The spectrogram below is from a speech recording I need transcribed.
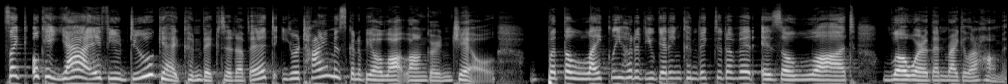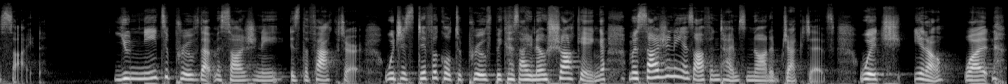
It's like, okay, yeah, if you do get convicted of it, your time is going to be a lot longer in jail. But the likelihood of you getting convicted of it is a lot lower than regular homicide you need to prove that misogyny is the factor, which is difficult to prove because I know shocking. Misogyny is oftentimes not objective, which, you know, what?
